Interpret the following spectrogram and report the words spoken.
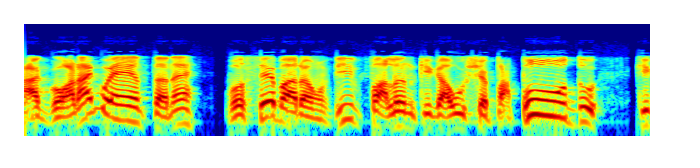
Agora aguenta, né? Você, Barão, vive falando que gaúcha é papudo, que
